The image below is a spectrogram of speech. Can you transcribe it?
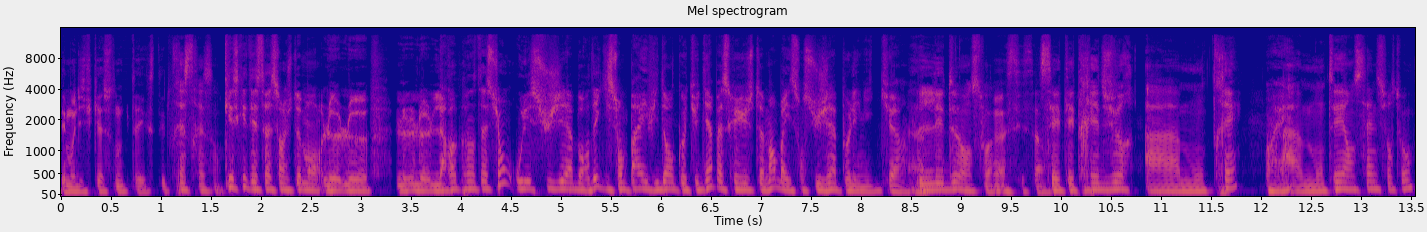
des modifications de texte et tout. très stressant. Qu'est-ce qui était stressant justement? Le, le, le- la représentation ou les sujets abordés qui sont pas évidents au quotidien parce que justement, bah, ils sont sujets à polémique? Les deux en soi. Ouais, c'est ça. Ça a été très dur à montrer, Ouais. à monter en scène surtout,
